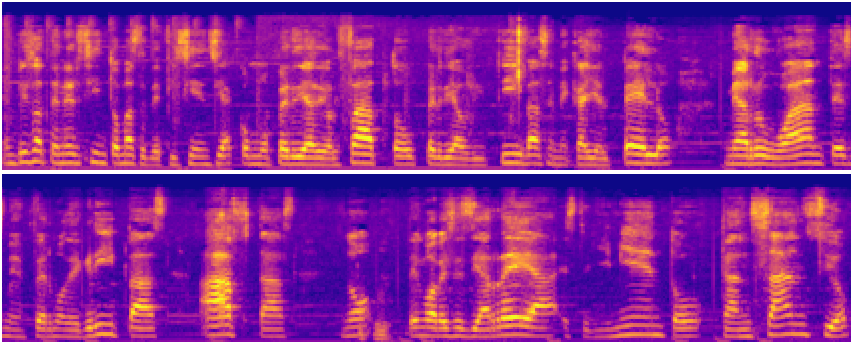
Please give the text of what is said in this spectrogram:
empiezo a tener síntomas de deficiencia como pérdida de olfato, pérdida auditiva, se me cae el pelo, me arrugo antes, me enfermo de gripas, aftas, ¿no? Tengo a veces diarrea, estreñimiento, cansancio.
